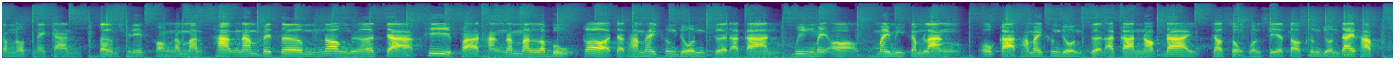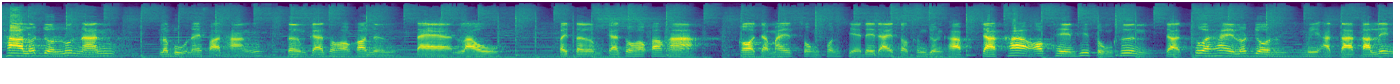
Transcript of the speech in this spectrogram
กำหนดในการเติมชนิดของน้ำมัน หากนำไปเติมนอกเหนือจากที่ฝาถังน้ำมันระบุ ก็จะทำให้เครื่องยนต์เกิดอาการวิ่งไม่ออก ไม่มีกำลังโอกาสทำให้เครื่องยนต์เกิดอาการน็อกได้ จะส่งผลเสียต่อเครื่องยนต์ได้ครับ ถ้ารถยนต์รุ่นนั้นระบุในฝาถังเติมแก๊สโซฮอล์91 แต่เราไปเติมแก๊สโซฮอล์95 ก็จะไม่ส่งผลเสียใดๆต่อเครื่องยนต์ครับ จากค่าออกเทนที่สูงขึ้น จะช่วยให้รถยนต์มีอัตราการเร่ง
